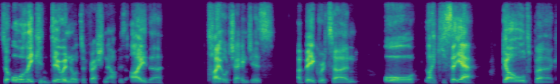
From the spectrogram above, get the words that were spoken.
So all they can do in order to freshen it up is either title changes, a big return, or like you said, yeah, Goldberg.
